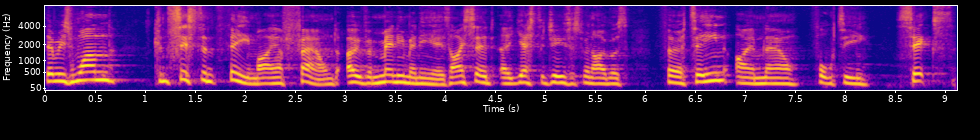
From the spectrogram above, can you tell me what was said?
There is one consistent theme I have found over many, many years. I said uh, yes to Jesus when I was 13. I am now 46.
